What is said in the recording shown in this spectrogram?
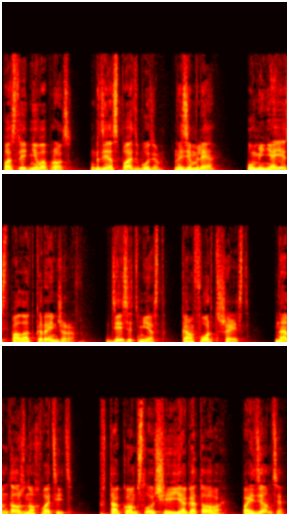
Последний вопрос. Где спать будем? На земле? У меня есть палатка рейнджеров. 10 мест. Комфорт 6. Нам должно хватить. В таком случае я готова. Пойдемте?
